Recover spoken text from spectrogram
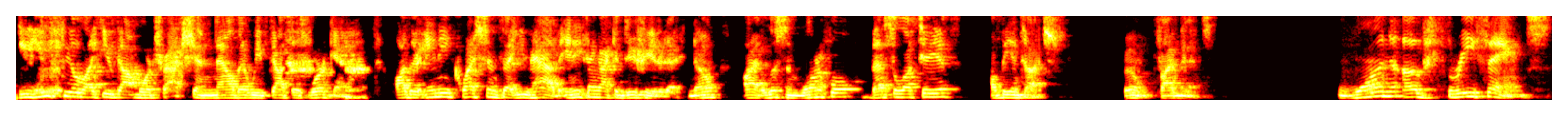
Do you feel like you've got more traction now that we've got this working? Are there any questions that you have? Anything I can do for you today? No? All right, listen, wonderful. Best of luck to you. I'll be in touch. Boom, five minutes. One of three things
